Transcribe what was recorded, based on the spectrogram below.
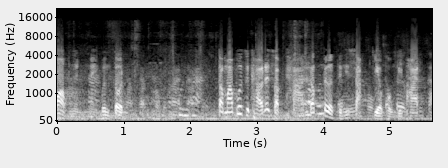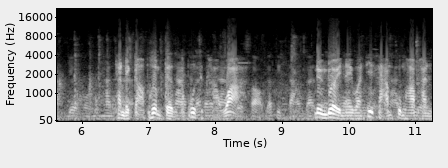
มอบเงินในเบื้องต้น ต่อมาผู้สื่อข่าวได้สอบถามดรสิทธิศักดิ์เกียวพงศ์พิพัฒน์ท่านได้กล่าวเพิ่มเติมกับผู้สื่อข่าวว่าเนื่องด้วยในวันที่ 3 กุมภาพันธ์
